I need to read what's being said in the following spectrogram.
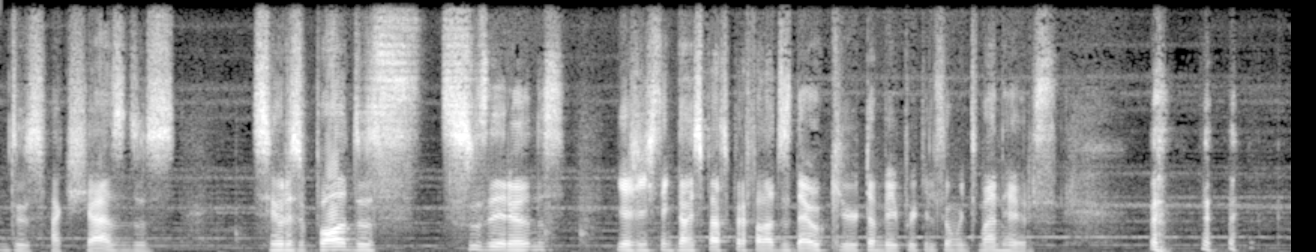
dos Rakshas, dos Senhores do Pó, dos Suzeranos. E a gente tem que dar um espaço para falar dos Daelkyr também, porque eles são muito maneiros.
